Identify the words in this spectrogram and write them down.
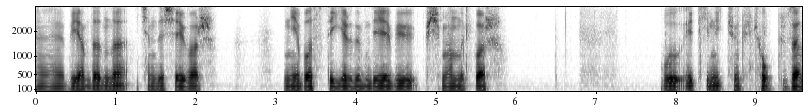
Eee, bir yandan da içimde şey var. Niye basite girdim diye bir pişmanlık var. Bu etkinlik çünkü çok güzel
